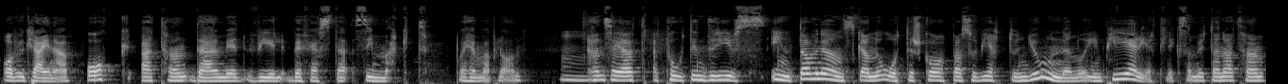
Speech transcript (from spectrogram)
av Ukraina och att han därmed vill befästa sin makt på hemmaplan. Mm. Han säger att, att Putin drivs inte av en önskan att återskapa Sovjetunionen och imperiet, liksom, utan att han,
